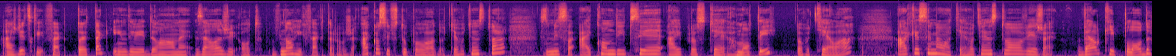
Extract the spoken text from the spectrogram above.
A vždycky, fakt, to je tak individuálne, záleží od mnohých faktorov, že ako si vstupovala do tehotenstva, v zmysle aj kondície, aj proste hmoty toho tela, aké si mala tehotenstvo, vie, že veľký plod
